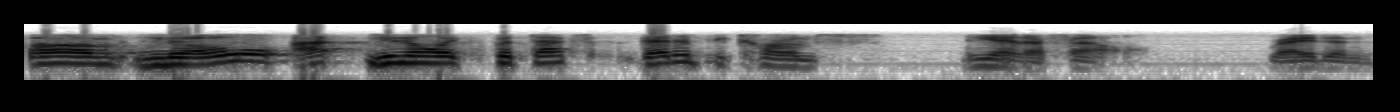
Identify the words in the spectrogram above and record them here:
Um, no, I, you know, like, but that's then it becomes the NFL, right? And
